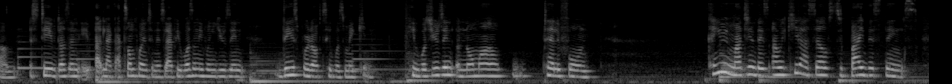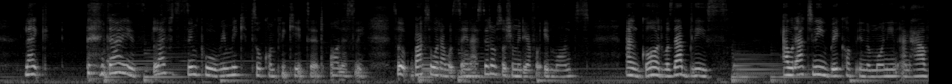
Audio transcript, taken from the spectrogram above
um, steve doesn't like at some point in his life he wasn't even using these products he was making. He was using a normal telephone. Can you imagine this? And we kill ourselves to buy these things. Like, guys, life is simple. We make it so complicated, honestly. So, back to what I was saying, I stayed off social media for eight months. And God, was that bliss? I would actually wake up in the morning and have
